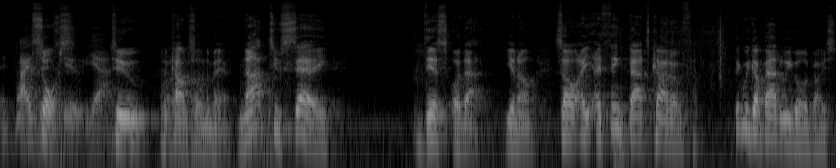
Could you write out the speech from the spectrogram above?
Advisory source to, yeah. to the council and the mayor, not to say this or that, you know? So I, I think that's kind of, I think we got bad legal advice.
